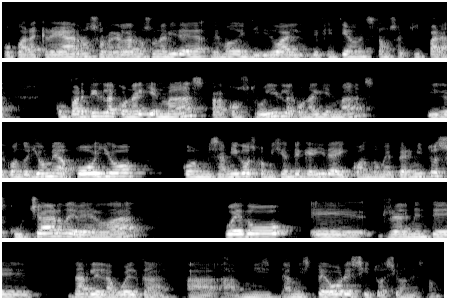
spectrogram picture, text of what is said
o para crearnos o regalarnos una vida de modo individual. Definitivamente estamos aquí para compartirla con alguien más, para construirla con alguien más y que cuando yo me apoyo con mis amigos, con mi gente querida y cuando me permito escuchar de verdad, puedo eh, realmente darle la vuelta a, mis, peores situaciones, ¿no?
